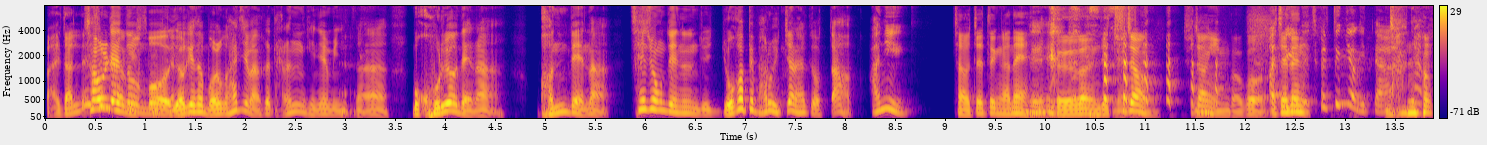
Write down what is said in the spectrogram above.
말도 안 되는 서울대도 뭐. 여기서 멀고 하지만 그 다른 개념이니까 뭐 고려대나 건대나 세종대는 이제 요 앞에 바로 있잖아요. 학교 딱. 아니, 자 어쨌든 간에 네. 그건 이제 추정 추정인 거고 아, 어쨌든 되게 설득력 있다. 전형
